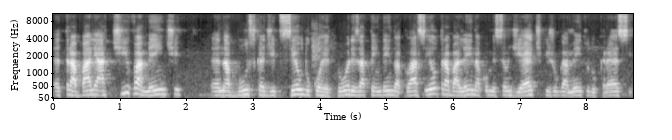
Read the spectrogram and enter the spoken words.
é, trabalha ativamente é, na busca de pseudo-corretores, atendendo a classe. Eu trabalhei na comissão de ética e julgamento do Cresce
